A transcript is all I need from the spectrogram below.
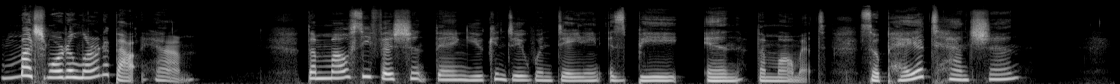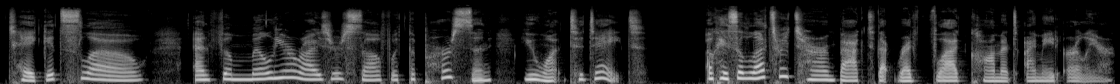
much more to learn about him. The most efficient thing you can do when dating is be in the moment. So pay attention, take it slow, and familiarize yourself with the person you want to date. Okay, so let's return back to that red flag comment I made earlier.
